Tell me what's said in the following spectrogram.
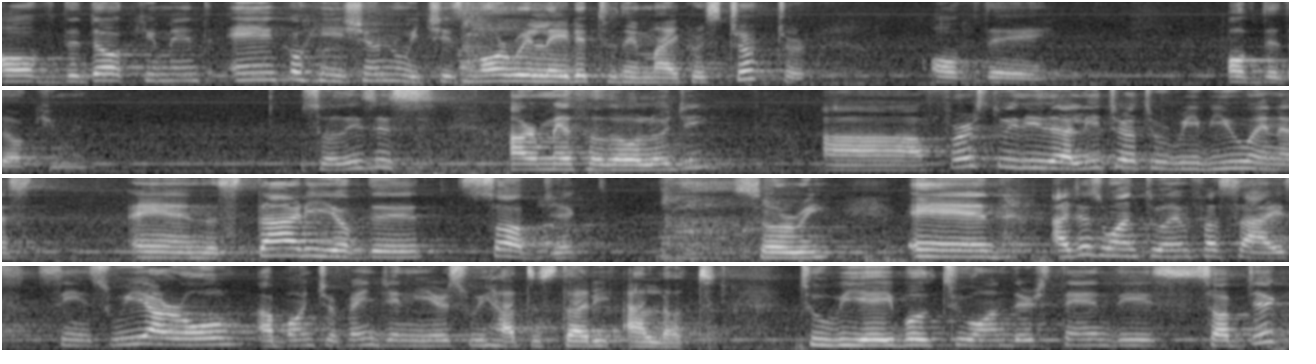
of the document and cohesion, which is more related to the microstructure of the, of the document. So this is our methodology. Uh, first, we did a literature review and a, and a study of the subject. Sorry. And I just want to emphasize, since we are all a bunch of engineers, we had to study a lot to be able to understand this subject,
